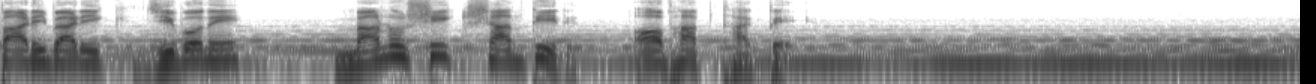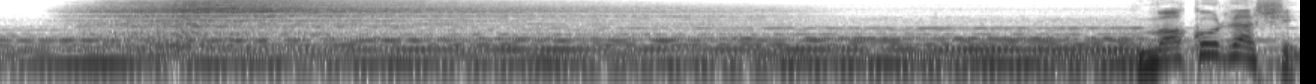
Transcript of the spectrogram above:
পারিবারিক জীবনে মানসিক শান্তির অভাব থাকবে। মকর রাশি।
